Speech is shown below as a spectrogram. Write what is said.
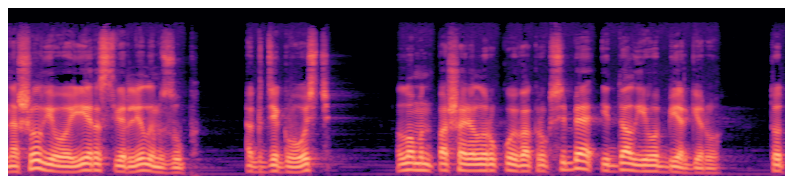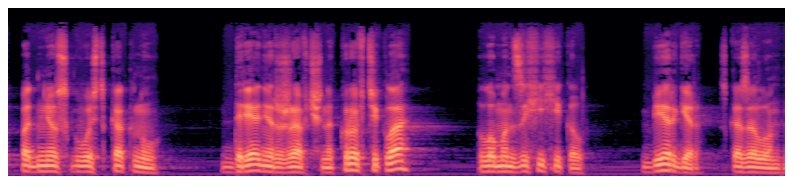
Нашел его и рассверлил им зуб. А где гвоздь? Ломан пошарил рукой вокруг себя и дал его Бергеру. Тот поднес гвоздь к окну. Дрянь ржавчина. Кровь текла? Ломан захихикал. «Бергер», — сказал он,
